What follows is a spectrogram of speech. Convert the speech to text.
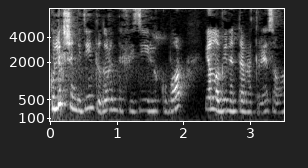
كوليكشن جديد تقدروا تنفذيه للكبار يلا بينا نتابع الطريقة سوا.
